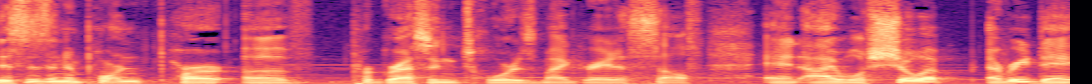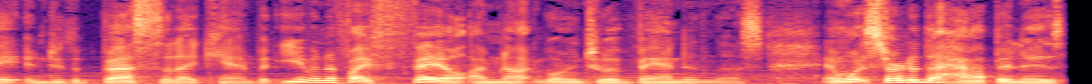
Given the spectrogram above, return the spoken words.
This is an important part of progressing towards my greatest self. And I will show up every day and do the best that I can. But even if I fail, I'm not going to abandon this. And what started to happen is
